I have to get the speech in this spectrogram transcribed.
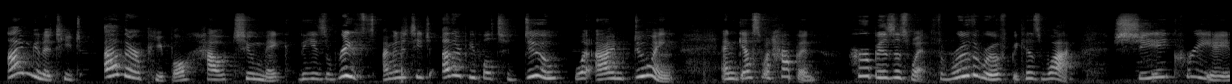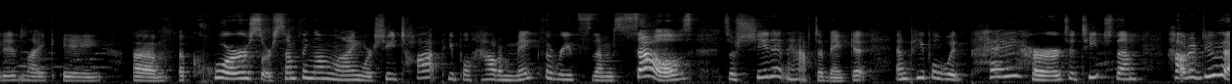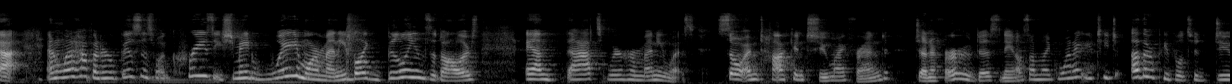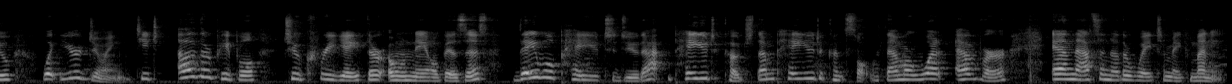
I'm going to teach other people how to make these wreaths. I'm going to teach other people to do what I'm doing. And guess what happened? Her business went through the roof because why? She created like a um, a course or something online where she taught people how to make the wreaths themselves so she didn't have to make it and people would pay her to teach them how to do that and what happened her business went crazy she made way more money like billions of dollars and that's where her money was. So I'm talking to my friend Jennifer, who does nails. I'm like, why don't you teach other people to do what you're doing? Teach other people to create their own nail business. They will pay you to do that, pay you to coach them, pay you to consult with them, or whatever. And that's another way to make money.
